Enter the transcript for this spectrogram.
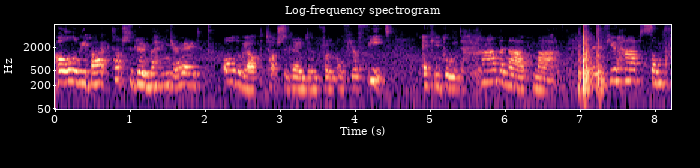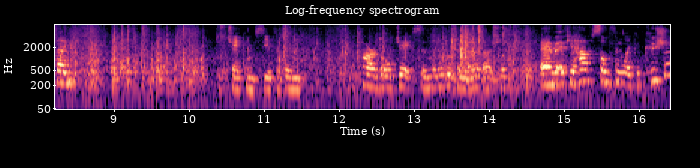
all the way back, touch the ground behind your head. All the way up, touch the ground in front of your feet if you don't have an ab mat. And if you have something, just checking to see if there's any hard objects in there, I don't think there is actually. Um, if you have something like a cushion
